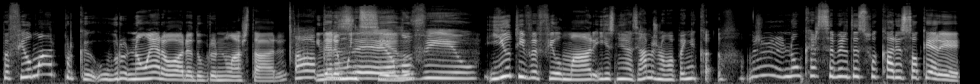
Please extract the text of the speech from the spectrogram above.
para filmar, porque o Bruno, não era a hora do Bruno lá estar, Ah, ainda era muito é, cedo. viu. E eu estive a filmar e a senhora dizia, ah, mas não me apanha ca... Mas não quero saber da sua cara, eu só quero é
